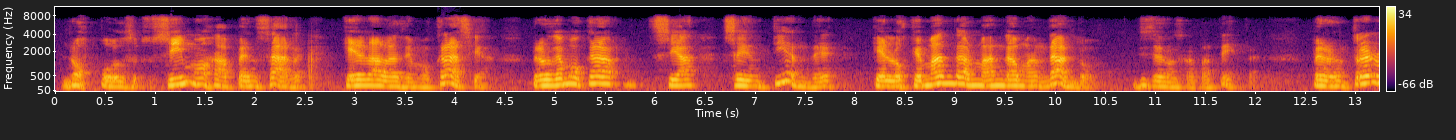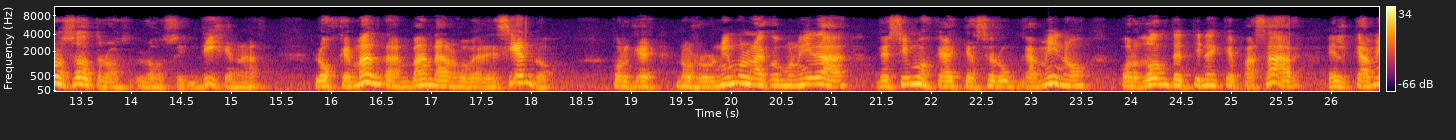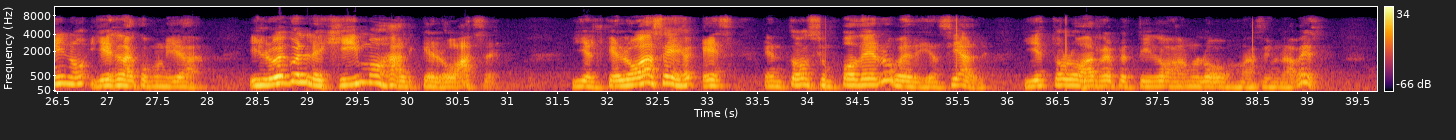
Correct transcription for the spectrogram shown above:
nos pusimos a pensar que era la democracia. Pero democracia se entiende que los que mandan, mandan mandando, dicen los zapatistas. Pero entre nosotros, los indígenas, los que mandan, mandan obedeciendo, porque nos reunimos en la comunidad, decimos que hay que hacer un camino por donde tiene que pasar el camino y es la comunidad y luego elegimos al que lo hace. Y el que lo hace es, entonces un poder obediencial. Y esto lo ha repetido AMLO más de una vez.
